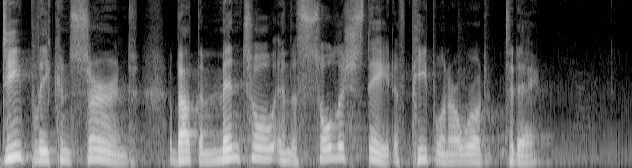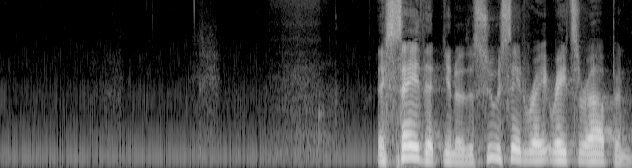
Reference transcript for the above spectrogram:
deeply concerned about the mental and the soulish state of people in our world today. They say that, you know, the suicide rate, rates are up and,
